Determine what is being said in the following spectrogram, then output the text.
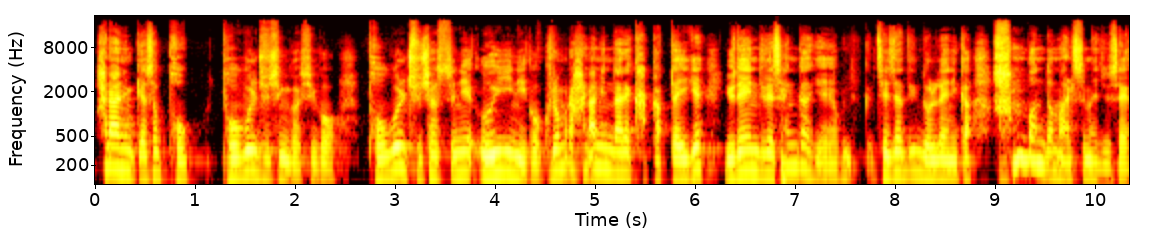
하나님께서 복 복을 주신 것이고 복을 주셨으니 의인이고 그러므로 하나님 나라에 가깝다 이게 유대인들의 생각이에요. 제자들이 놀래니까 한 번 더 말씀해 주세요.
